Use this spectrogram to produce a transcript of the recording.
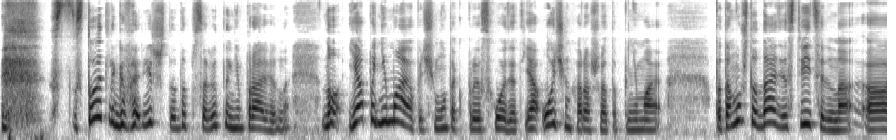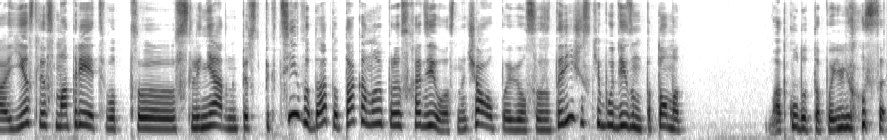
Стоит ли говорить, что это абсолютно неправильно? Но я понимаю, почему так происходит. Я очень хорошо это понимаю. Потому что, да, действительно, а, если смотреть вот э, с линейной перспективы, да, то так оно и происходило. Сначала появился эзотерический буддизм, потом откуда-то появился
